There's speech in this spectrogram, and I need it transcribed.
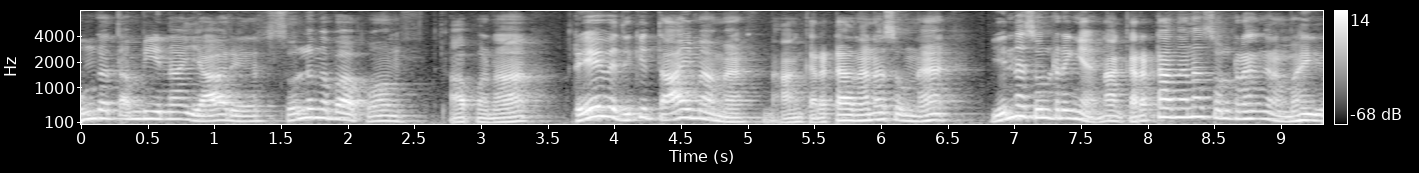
உங்கள் தம்பின்னா யார்? சொல்லுங்க பார்ப்போம் அப்போனா ரேவதிக்கு தாய் மாமன். நான் கரெக்டாக தானே சொன்னேன். என்ன சொல்கிறீங்க நான் கரெக்டாக தானே சொல்கிறேங்கிற மாதிரி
